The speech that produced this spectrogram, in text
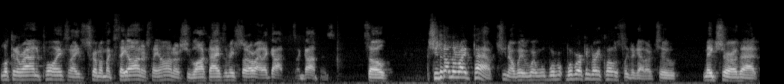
looking around at points, and I screamed, I'm like, "Stay on her, stay on her." She locked eyes with me. She said, "All right, I got this. I got this." So she's on the right path. You know, we're we're, we're, we're working very closely together to make sure that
